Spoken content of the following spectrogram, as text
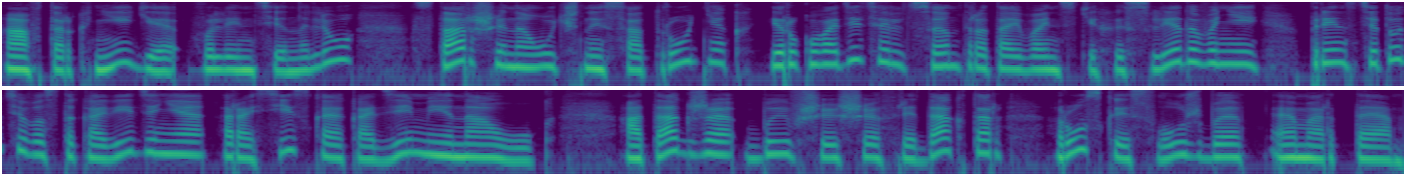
Автор книги Валентин Лю – старший научный сотрудник и руководитель Центра тайваньских исследований при Институте востоковедения Российской академии наук, а также бывший шеф-редактор русской службы МРТ.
